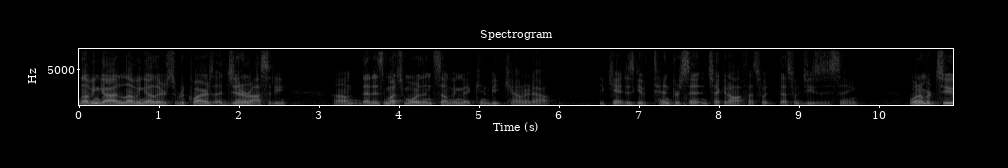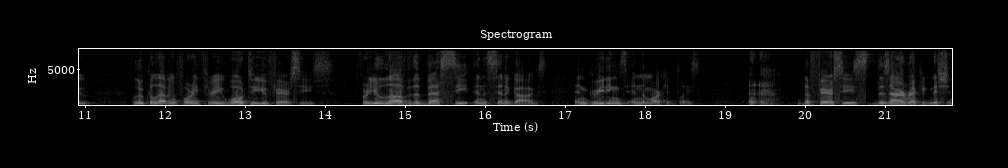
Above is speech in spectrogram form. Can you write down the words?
Loving God and loving others requires a generosity um, that is much more than something that can be counted out. You can't just give 10% and check it off. That's what, that's what Jesus is saying. Well, number two, Luke 11 43. Woe to you, Pharisees, for you love the best seat in the synagogues and greetings in the marketplace. the Pharisees desire recognition.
